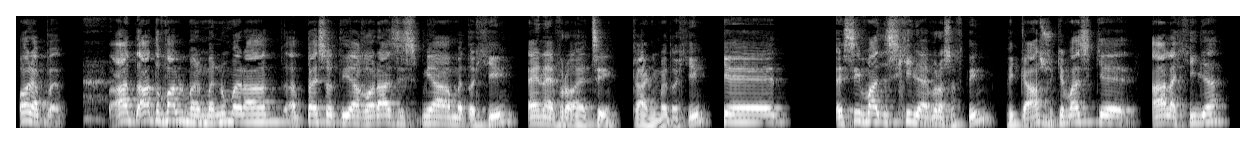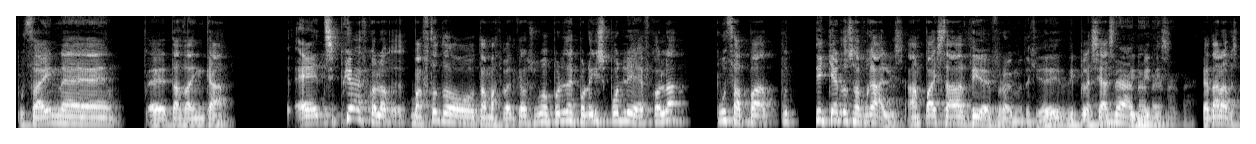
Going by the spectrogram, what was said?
Ωραία, πε- αν, αν το βάλουμε με νούμερα, πες ότι αγοράζεις μια μετοχή, ένα ευρώ έτσι κάνει μετοχή και εσύ βάζεις χίλια ευρώ σε αυτήν, δικά σου και βάζεις και άλλα χίλια που θα είναι ε, τα δανεικά. έτσι πιο εύκολα, με αυτό το, τα μαθηματικά που σου πω, μπορεί να υπολογίσει πολύ εύκολα που θα, που, τι κέρδος θα βγάλεις. Αν πάει στα 2 ευρώ η μετοχή, δηλαδή διπλασιάσει Ναι, την ναι, τιμή ναι, της. ναι, ναι. Κατάλαβες;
